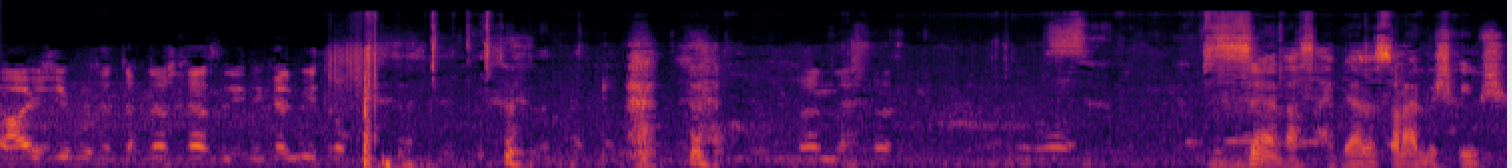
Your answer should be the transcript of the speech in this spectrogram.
هاي يجيبوا حتى 11 خاسرين كالمترو بزاف اصاحبي هذا السرعه باش كيمشي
